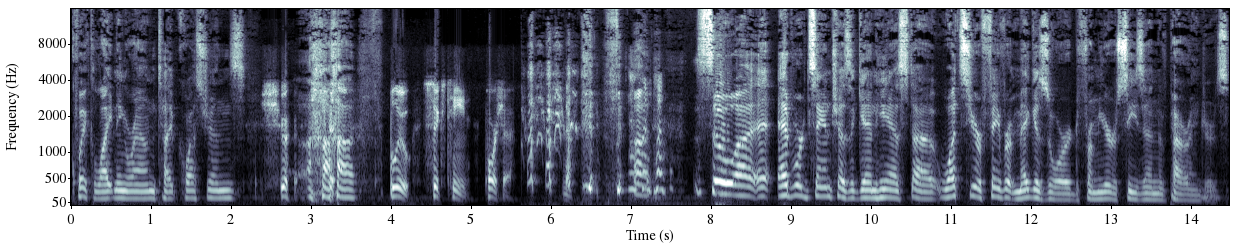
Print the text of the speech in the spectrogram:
quick lightning round type questions. Sure. Uh, Blue sixteen Porsche. so uh, Edward Sanchez again. He asked, uh, "What's your favorite Megazord from your season of Power Rangers?"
